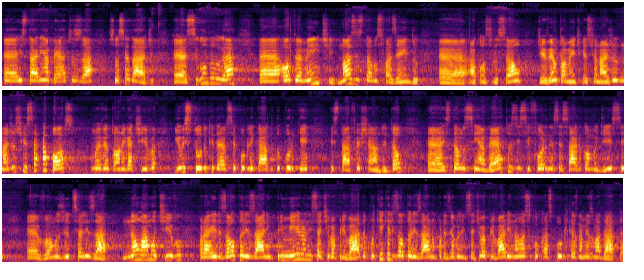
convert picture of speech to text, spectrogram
é, estarem abertos à sociedade. É, segundo lugar, é, obviamente, nós estamos fazendo a construção de eventualmente questionar na justiça após uma eventual negativa e o estudo que deve ser publicado do porquê está fechando. Então, é, estamos sim abertos e, se for necessário, como disse, é, vamos judicializar. Não há motivo para eles autorizarem primeiro a iniciativa privada. Por que, que eles autorizaram, por exemplo, a iniciativa privada e não as, as públicas na mesma data?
